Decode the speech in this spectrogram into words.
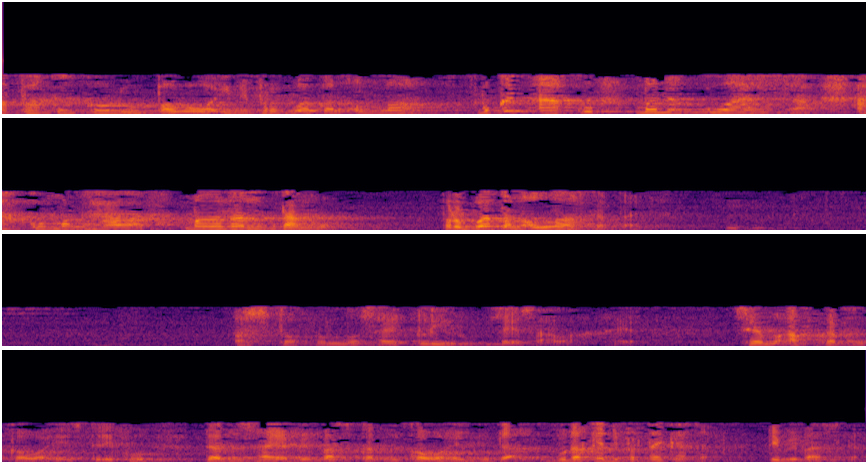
Apakah kau lupa bahwa ini perbuatan Allah? Bukan aku. Mana kuasa? Aku menghalang, menentang perbuatan Allah katanya. Astagfirullah, saya keliru, saya salah. Saya maafkan engkau wahai istriku dan saya bebaskan engkau wahai budak. Budaknya diperdekakan, dibebaskan.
